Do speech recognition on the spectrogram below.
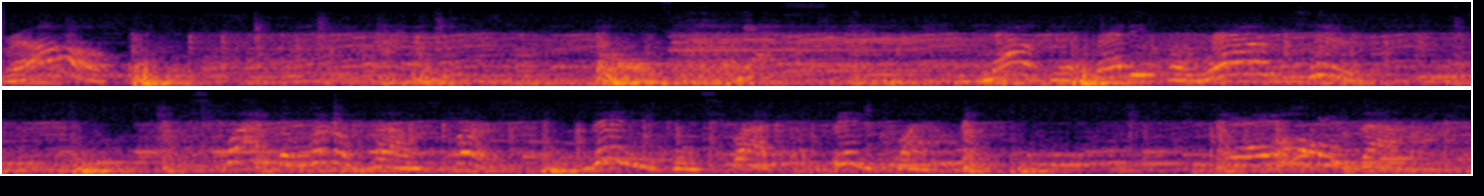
Throw. Now get ready for round two. Splat the little clowns first. Then you can splat the big clown. Bullseye.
